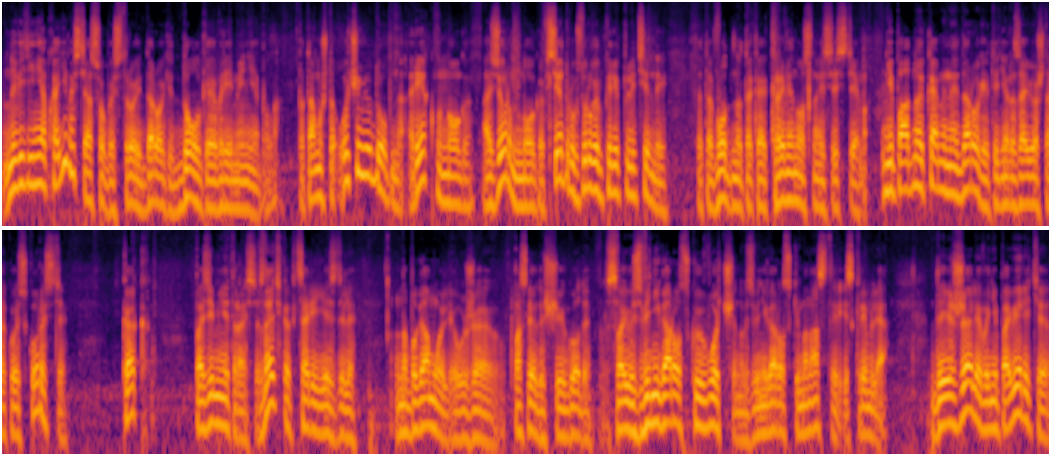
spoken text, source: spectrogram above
Но ведь и необходимости особой строить дороги долгое время не было. Потому что очень удобно. Рек много, озер много, все друг с другом переплетены. Это водно такая кровеносная система. Ни по одной каменной дороге ты не разовьешь такой скорости, как по зимней трассе. Знаете, как цари ездили на Богомолье уже в последующие годы? В свою Звенигородскую вотчину, в Звенигородский монастырь из Кремля. Доезжали, вы не поверите,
